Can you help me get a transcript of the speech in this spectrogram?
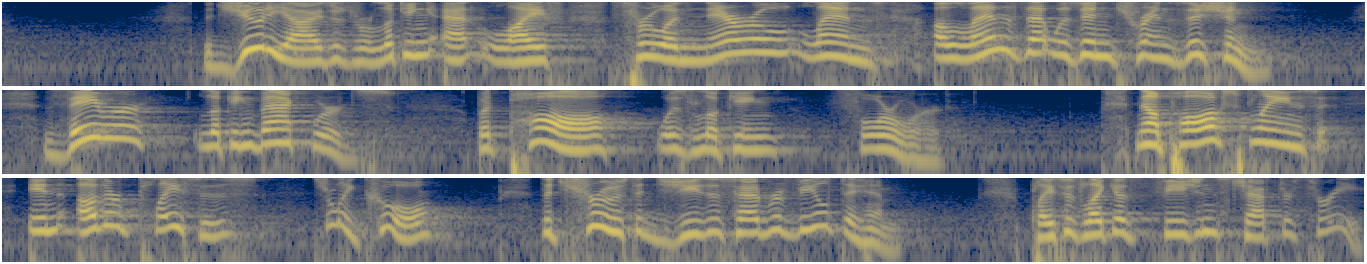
The Judaizers were looking at life through a narrow lens, a lens that was in transition. They were looking backwards. But Paul was looking forward. Now, Paul explains in other places, it's really cool, the truths that Jesus had revealed to him. Places like Ephesians chapter 3.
